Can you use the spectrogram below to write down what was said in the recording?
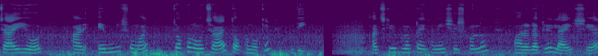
চাই ওর। আর এমনি সময় যখন ও চায়, তখন ওকে দিই। আজকের ব্লগটা এখানেই শেষ করলাম। ভালো লাগলে লাইক, শেয়ার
